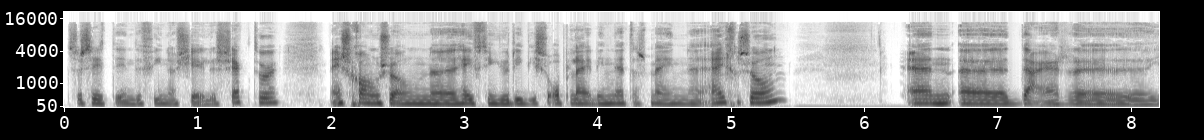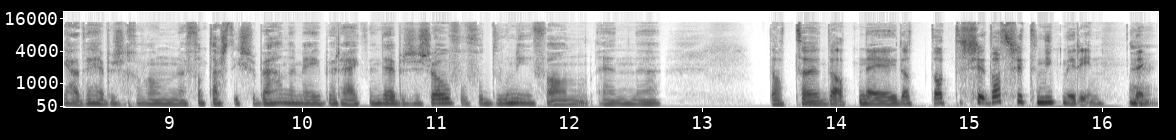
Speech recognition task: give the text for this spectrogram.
Ze zitten in de financiële sector. Mijn schoonzoon heeft een juridische opleiding, net als mijn eigen zoon. En daar, ja, daar hebben ze gewoon fantastische banen mee bereikt. En daar hebben ze zoveel voldoening van. En dat, eh, dat, nee, dat, dat, zit- dat zit er niet meer in. Nee. Nee.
